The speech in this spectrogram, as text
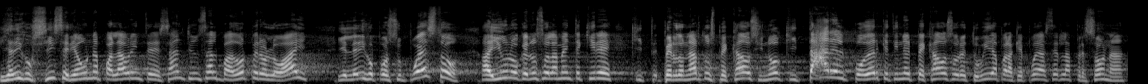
Y ella dijo, sí, sería una palabra interesante, un salvador, pero lo hay. Y él le dijo, por supuesto, hay uno que no solamente quiere perdonar tus pecados, sino quitar el poder que tiene el pecado sobre tu vida para que puedas ser la persona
